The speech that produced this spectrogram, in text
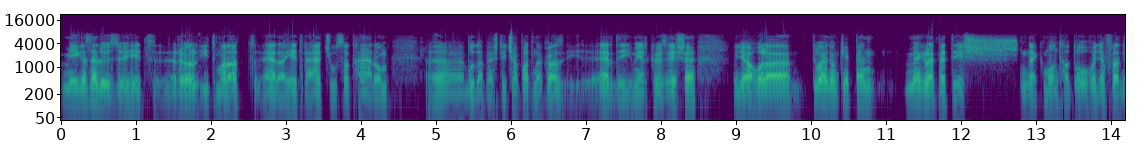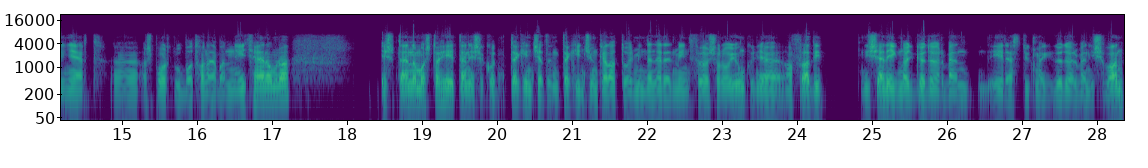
még az előző hétről itt maradt, erre a hétre átcsúszott három budapesti csapatnak az erdélyi mérkőzése, ugye ahol a, tulajdonképpen meglepetésnek mondható, hogy a Fradi nyert a sportklub otthonában 4-3-ra, és utána most a héten, és akkor tekintsünk el attól, hogy minden eredményt felsoroljunk, ugye a Fradi is elég nagy gödörben éreztük, meg gödörben is van,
